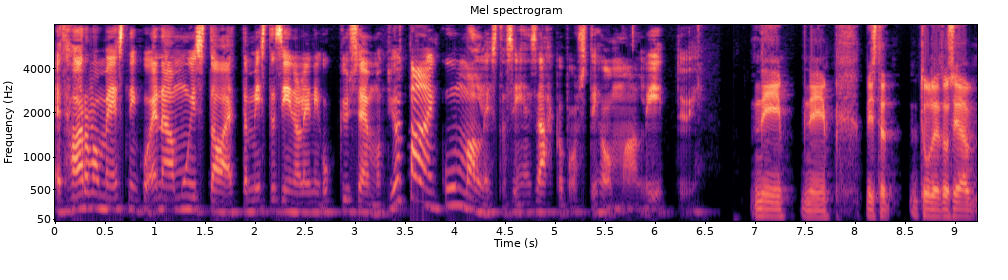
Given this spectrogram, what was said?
Että harva meistä niin kuin enää muistaa, että mistä siinä oli niin kuin kyse, mutta jotain kummallista siihen sähköpostihommaan liittyi. Niin, niin, mistä tuli tosiaan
